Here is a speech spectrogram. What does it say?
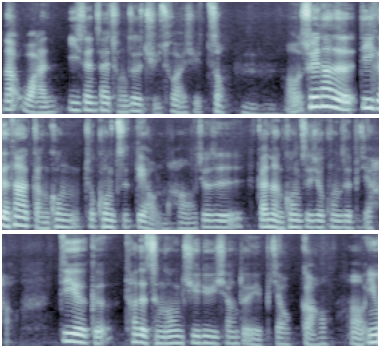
那完，医生再从这个取出来去种。嗯哦，所以它的第一个，它的感控就控制掉了嘛，哈、就是感染控制就控制比较好。第二个，它的成功几率相对也比较高哦，因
